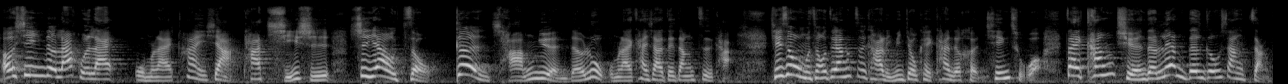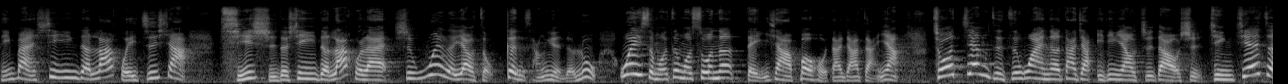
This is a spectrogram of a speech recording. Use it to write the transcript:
而信鹰的拉回来，我们来看一下，它其实是要走。更长远的路，我们来看一下这张字卡。其实我们从这张字卡里面就可以看得很清楚哦，在康泉的亮灯攻上涨停板，信鹰的拉回之下，其实的信鹰的拉回来是为了要走更长远的路。为什么这么说呢？等一下报吼大家怎样？除了这样子之外呢，大家一定要知道是紧接着。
